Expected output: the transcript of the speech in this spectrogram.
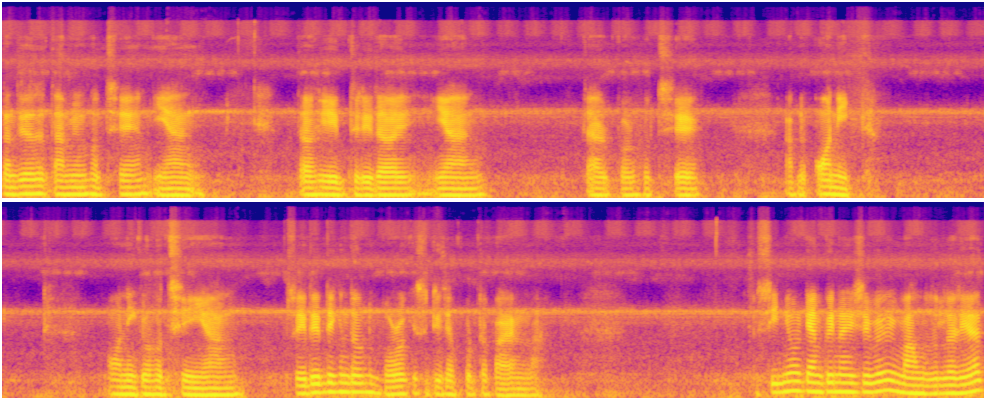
তানজিদ হাসান, তামিম হচ্ছে ইয়াং, তাহিদ হৃদয় ইয়াং, তারপর হচ্ছে আপনি অনিক, অনিকও হচ্ছে ইয়াং। সো দিয়ে কিন্তু আপনি বড় কিছু ডিজার্ভ করতে পারেন না। সিনিয়র ক্যাম্পেইনার হিসেবে মাহমুদুল্লাহ রিয়াদ,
